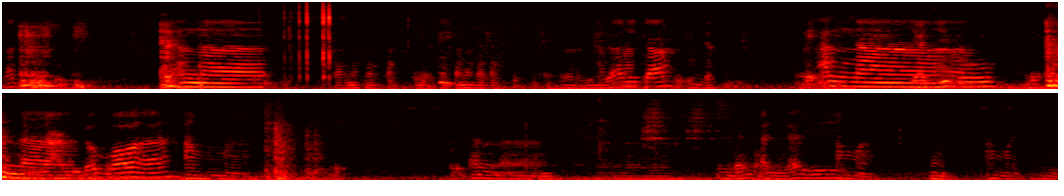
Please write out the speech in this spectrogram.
karena karena tak iya karena saya takjub lidzalika li anna yajibu. Li an anna na'budallaha amma. Li anna indah alladzi amma. Hmm. amma jamil.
